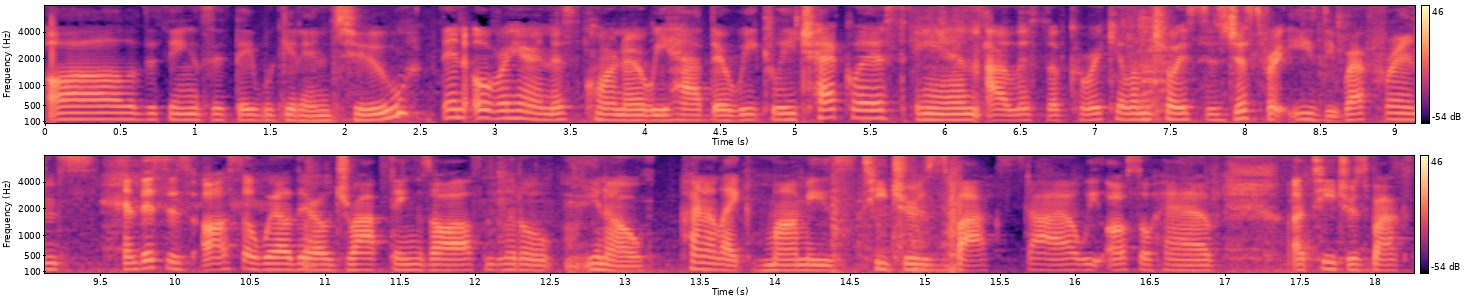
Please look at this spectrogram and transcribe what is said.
all of the things that they would get into. Then over here in this corner, we have their weekly checklist and our list of curriculum choices just for easy reference. And this is also where they'll drop things off, little, you know, kind of like mommy's teacher's box style. We also have a teacher's box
